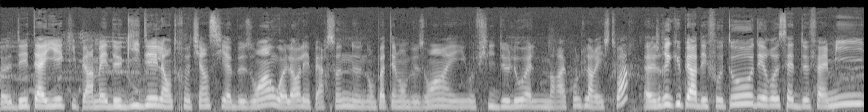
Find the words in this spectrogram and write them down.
détaillé qui permet de guider l'entretien s'il y a besoin, ou alors les personnes n'ont pas tellement besoin et au fil de l'eau, elles me racontent leur histoire. je récupère des photos des recettes de famille,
